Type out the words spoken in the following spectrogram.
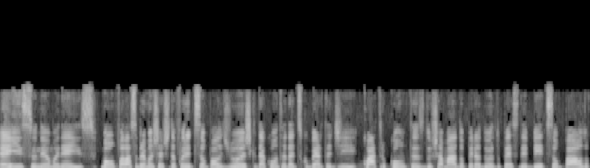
É isso, Neumann, é isso. Bom, falar sobre a manchete da Folha de São Paulo de hoje, que dá conta da descoberta de quatro contas do chamado operador do PSDB de São Paulo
